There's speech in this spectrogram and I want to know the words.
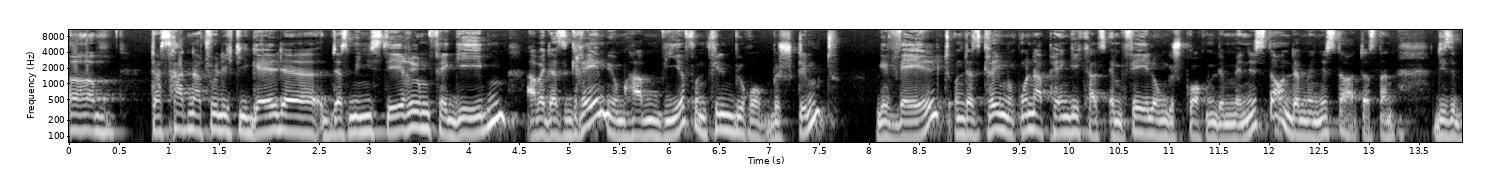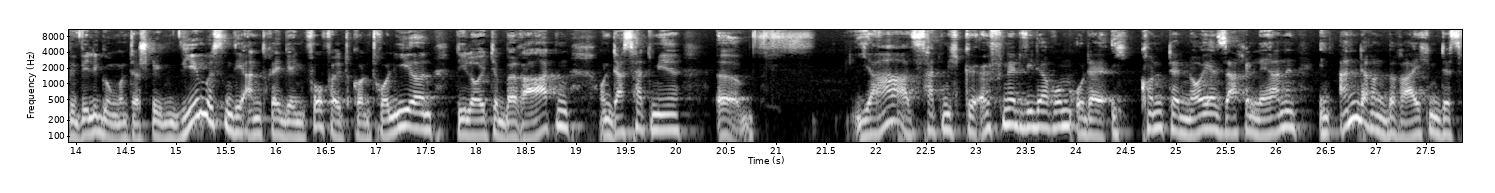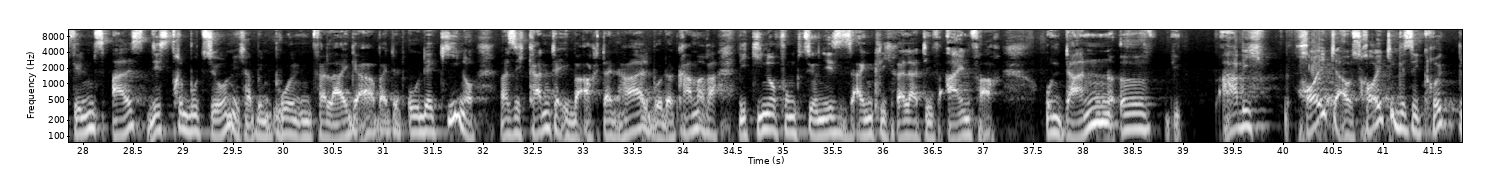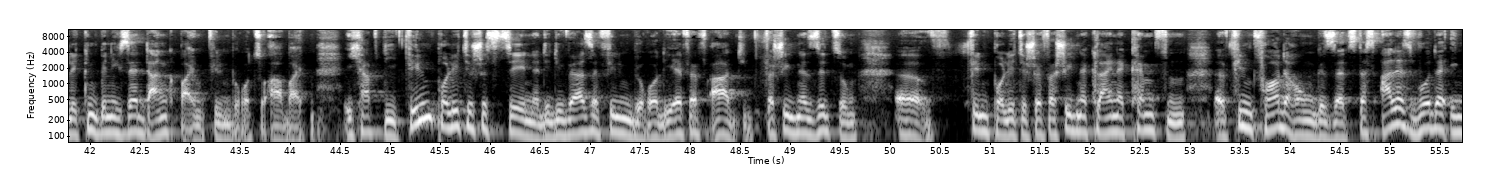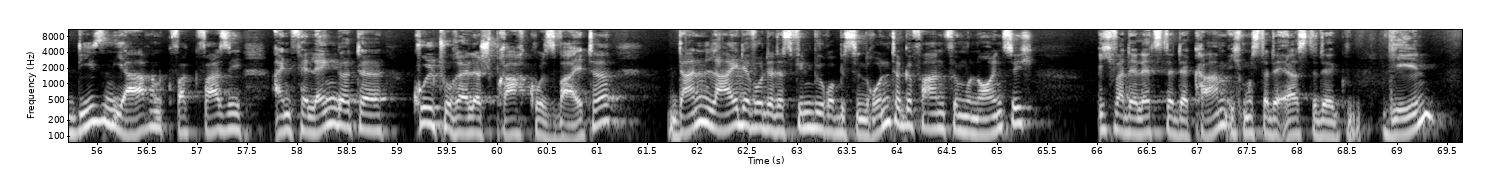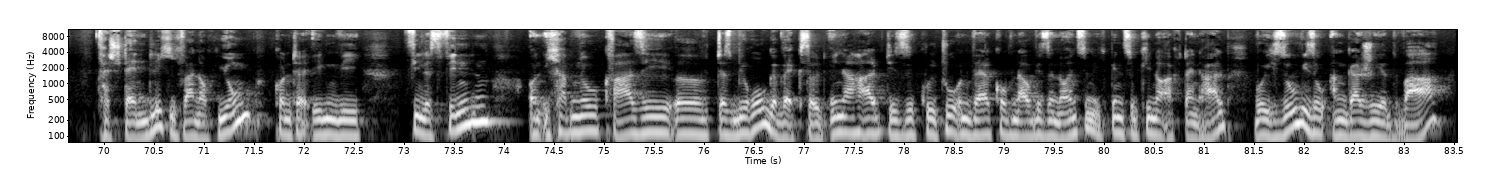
Ähm, das hat natürlich die Gelder des Ministerium vergeben, aber das Gremium haben wir von Filmbüro bestimmt, gewählt und das Gremium unabhängig als Empfehlung gesprochen dem Minister und der Minister hat das dann diese Bewilligung unterschrieben. Wir müssen die Anträge im Vorfeld kontrollieren, die Leute beraten und das hat mir äh, ja, es hat mich geöffnet wiederum oder ich konnte neue Sachen lernen in anderen Bereichen des Films als Distribution. Ich habe in Polen im Verleih gearbeitet oder Kino, was ich kannte über 8,5 oder Kamera. Wie Kino funktioniert, ist eigentlich relativ einfach. Und dann äh, habe ich heute, aus heutiger Sicht rückblickend, bin ich sehr dankbar, im Filmbüro zu arbeiten. Ich habe die filmpolitische Szene, die diverse Filmbüro, die FFA, die verschiedene Sitzungen, äh, filmpolitische, verschiedene kleine Kämpfen, äh, Filmforderungen gesetzt. Das alles wurde in diesen Jahren quasi ein verlängerter kultureller Sprachkurs weiter. Dann leider wurde das Filmbüro bisschen runtergefahren, 95 ich war der Letzte, der kam. Ich musste der Erste, der gehen. Verständlich. Ich war noch jung, konnte irgendwie vieles finden. Und ich habe nur quasi äh, das Büro gewechselt innerhalb dieser Kultur- und Werkhof Nauwiese 19. Ich bin zu Kino 8,5, wo ich sowieso engagiert war.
